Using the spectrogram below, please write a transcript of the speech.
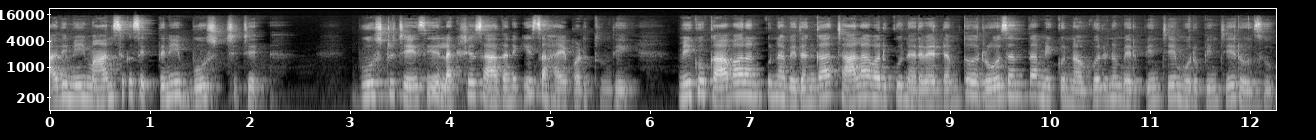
అది మీ మానసిక శక్తిని బూస్ట్ చే బూస్ట్ చేసి లక్ష్య సాధనకి సహాయపడుతుంది. మీకు కావాలనుకున్న విధంగా చాలా వరకు నెరవేరడంతో రోజంతా మీకు నవ్వులను మెరిపించే మురిపించే రోజు.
